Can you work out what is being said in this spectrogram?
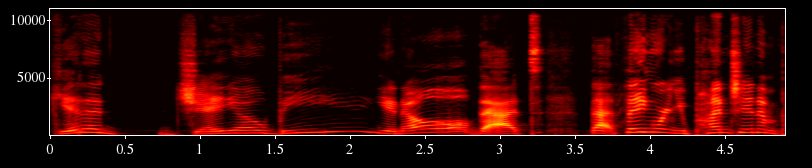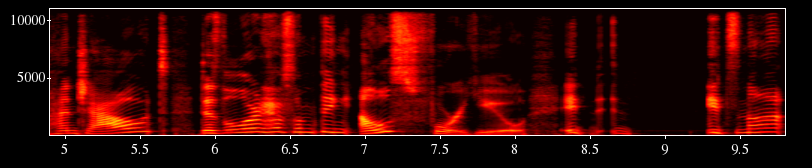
get a job, you know, that that thing where you punch in and punch out? Does the Lord have something else for you? It it's not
